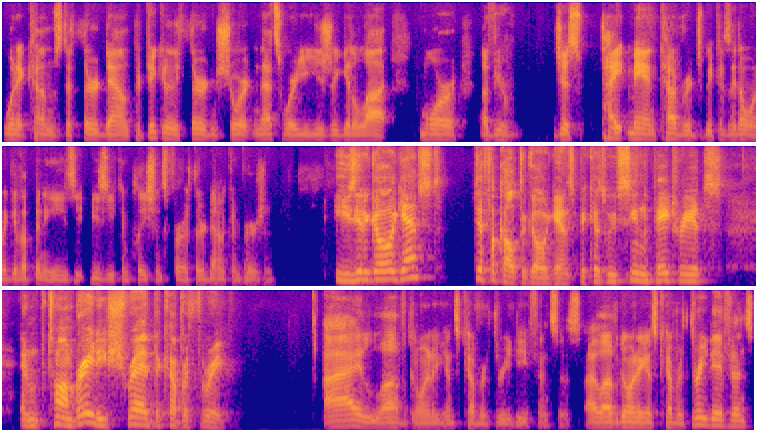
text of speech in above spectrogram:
when it comes to third down, particularly third and short. And that's where you usually get a lot more of your just tight man coverage because they don't want to give up any easy easy completions for a third down conversion. Easy to go against, difficult to go against because we've seen the Patriots and Tom Brady shred the cover three. I love going against cover three defenses. I love going against cover three defense.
